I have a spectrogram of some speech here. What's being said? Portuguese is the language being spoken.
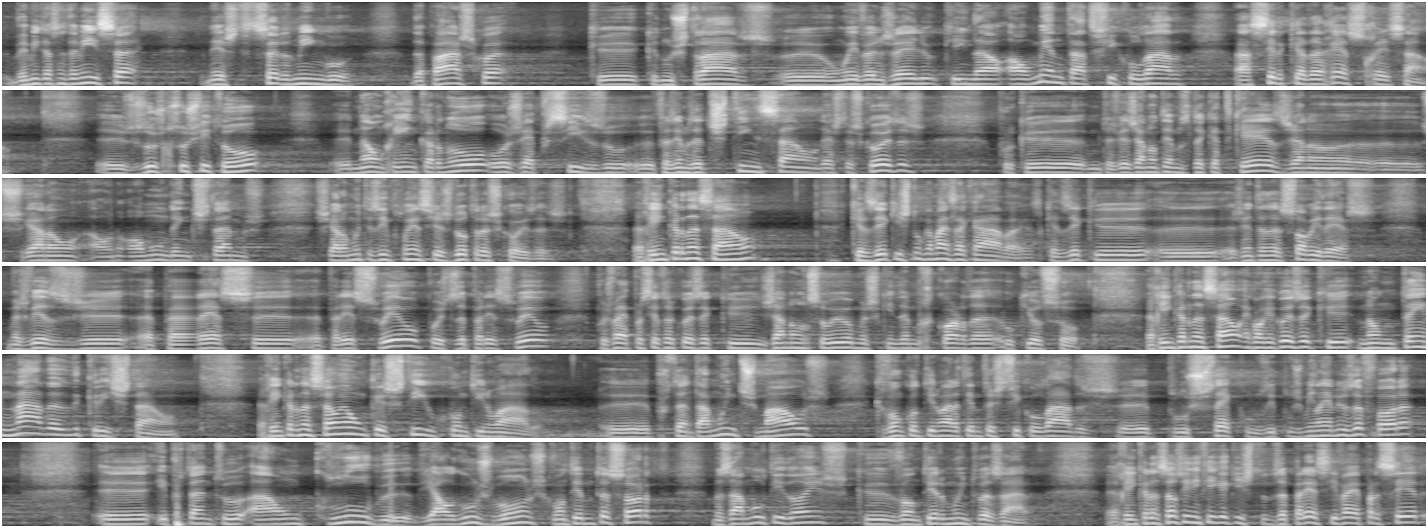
Bem-vindo à Santa Missa, neste terceiro domingo da Páscoa, que, que nos traz uh, um Evangelho que ainda aumenta a dificuldade acerca da ressurreição. Uh, Jesus ressuscitou, uh, não reencarnou, hoje é preciso fazermos a distinção destas coisas, porque muitas vezes já não temos a catequese, já não chegaram ao, ao mundo em que estamos, chegaram muitas influências de outras coisas. A reencarnação quer dizer que isto nunca mais acaba, quer dizer que uh, a gente anda sobe e desce. Umas vezes uh, aparece, apareço eu, depois desapareço eu, depois vai aparecer outra coisa que já não sou eu, mas que ainda me recorda o que eu sou. A reencarnação é qualquer coisa que não tem nada de cristão. A reencarnação é um castigo continuado. Uh, portanto, há muitos maus que vão continuar a ter muitas dificuldades pelos séculos e pelos milénios afora, e, portanto, há um clube de alguns bons que vão ter muita sorte, mas há multidões que vão ter muito azar. A reencarnação significa que isto desaparece e vai aparecer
